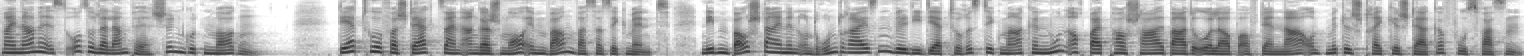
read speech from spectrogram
Mein Name ist Ursula Lampe. Schönen guten Morgen. Der Tour verstärkt sein Engagement im Warmwassersegment. Neben Bausteinen und Rundreisen will die der Touristikmarke nun auch bei Pauschalbadeurlaub auf der Nah- und Mittelstrecke stärker Fuß fassen.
